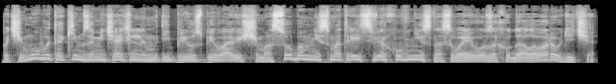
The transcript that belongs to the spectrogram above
Почему бы таким замечательным и преуспевающим особам не смотреть сверху вниз на своего захудалого родича?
